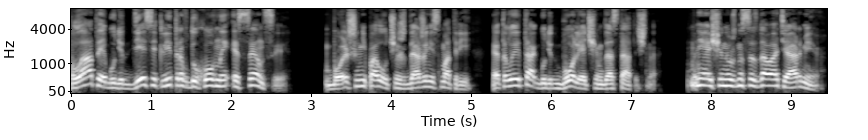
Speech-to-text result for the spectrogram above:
Платой будет 10 литров духовной эссенции. Больше не получишь, даже не смотри. Этого и так будет более чем достаточно. Мне еще нужно создавать армию.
